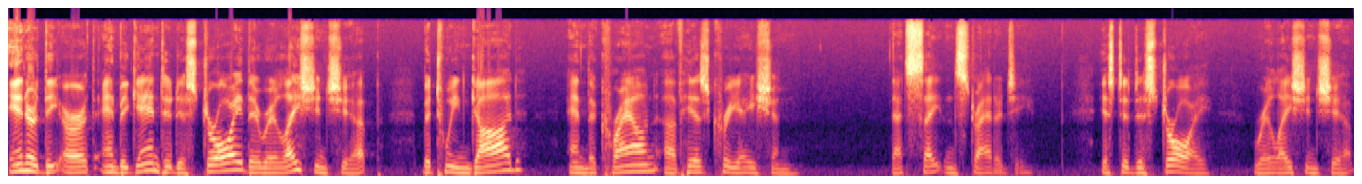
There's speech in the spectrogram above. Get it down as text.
entered the earth and began to destroy the relationship between God and the crown of his creation. That's Satan's strategy, is to destroy relationship,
